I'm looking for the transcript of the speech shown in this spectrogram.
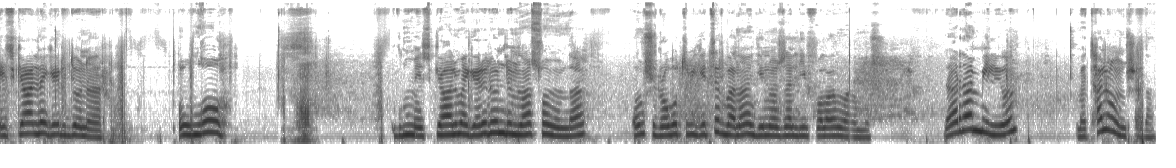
Eski haline geri döner. Allah. Bunun eski halime geri döndüm lan sonunda. Oğlum şu robotu bir getir bana. Yeni özelliği falan varmış. Nereden biliyorsun? Metal olmuş adam.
